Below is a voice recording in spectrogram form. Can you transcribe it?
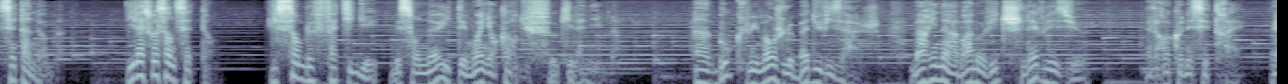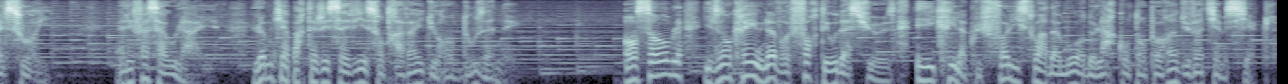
C'est un homme. Il a 67 ans. Il semble fatigué, mais son œil témoigne encore du feu qui l'anime. Un bouc lui mange le bas du visage. Marina Abramovic lève les yeux. Elle reconnaît ses traits. Elle sourit. Elle est face à Oulai, l'homme qui a partagé sa vie et son travail durant 12 années. Ensemble, ils ont créé une œuvre forte et audacieuse et écrit la plus folle histoire d'amour de l'art contemporain du XXe siècle.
